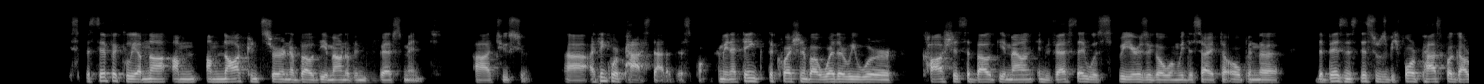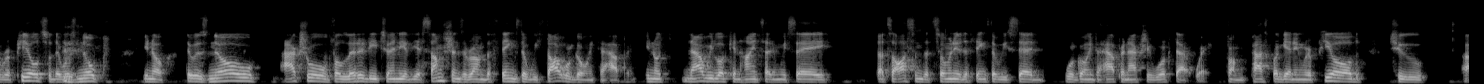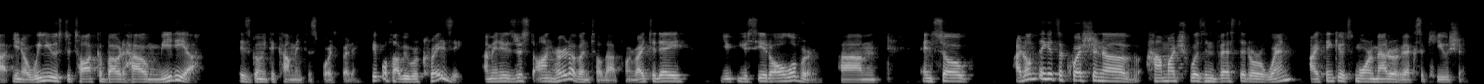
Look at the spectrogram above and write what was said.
specifically, I'm not I'm I'm not concerned about the amount of investment uh, too soon. Uh, I think we're past that at this point. I mean, I think the question about whether we were cautious about the amount invested was three years ago when we decided to open the the business. This was before PASPA got repealed, so there was no, you know, there was no actual validity to any of the assumptions around the things that we thought were going to happen. You know, now we look in hindsight and we say, that's awesome that so many of the things that we said were going to happen actually worked that way. From PASPA getting repealed to, uh, you know, we used to talk about how media is going to come into sports betting. People thought we were crazy. I mean, it was just unheard of until that point, right? Today, you, you see it all over. Um, and so I don't think it's a question of how much was invested or when. I think it's more a matter of execution.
